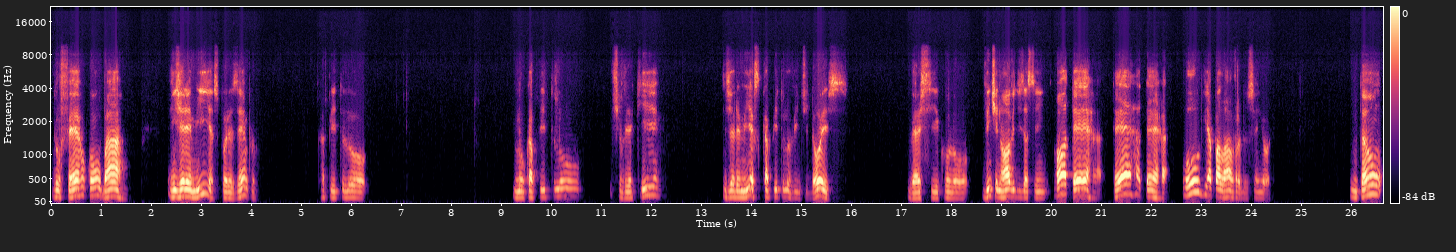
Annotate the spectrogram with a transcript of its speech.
do ferro com o barro. Em Jeremias, por exemplo, capítulo. No capítulo. Deixa eu ver aqui. Jeremias, capítulo 22, versículo 29, diz assim: Ó oh, terra, terra, terra, ouve a palavra do Senhor. Então,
